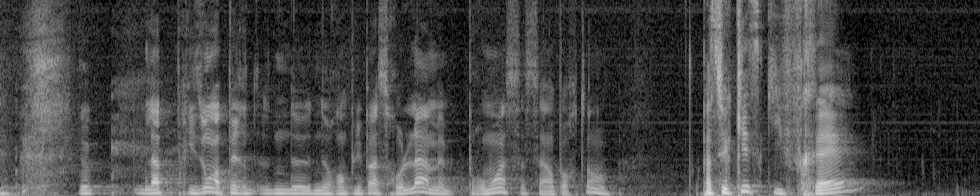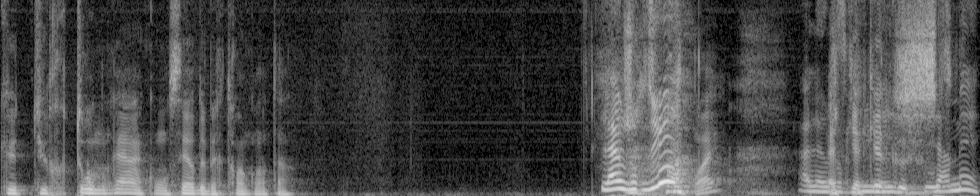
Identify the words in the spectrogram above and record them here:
Donc, la prison a perdu- ne, ne remplit pas ce rôle-là, mais pour moi, ça c'est important. Parce que qu'est-ce qui ferait que tu retournerais à un concert de Bertrand Cantat? Là, aujourd'hui? Ouais. Est-ce qu'il y a aujourd'hui, quelque chose- Jamais.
